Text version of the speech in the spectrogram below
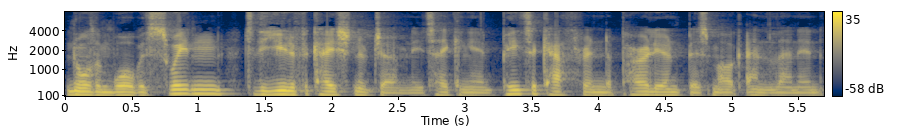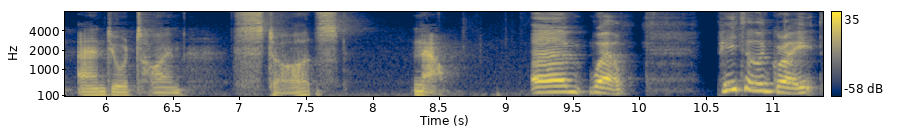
Northern War with Sweden to the unification of Germany, taking in Peter, Catherine, Napoleon, Bismarck, and Lenin. And your time starts now? Um, well, Peter the Great,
